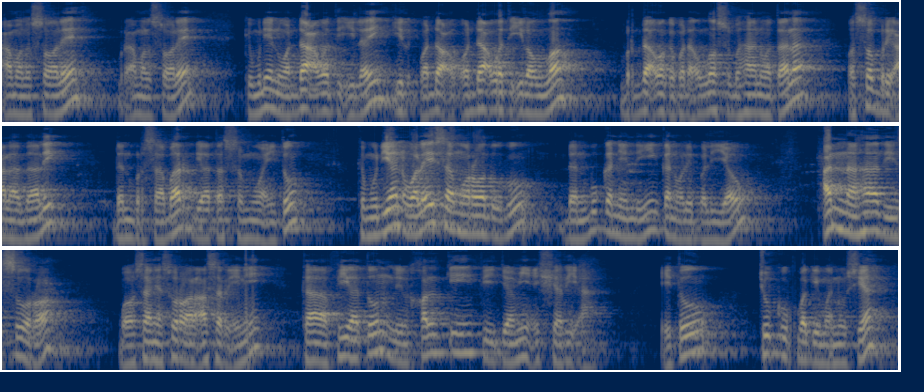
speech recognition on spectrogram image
amal soleh, beramal soleh, kemudian wa da'wati ilai wa da'wati ila Allah, berdakwah kepada Allah Subhanahu wa taala, wa sabri ala dzalik dan bersabar di atas semua itu Kemudian walaisa muraduhu dan bukan yang diinginkan oleh beliau anna hadhi surah bahwasanya surah Al-Asr ini kafiyatun lil khalqi fi jami'i syariah. Itu cukup bagi manusia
